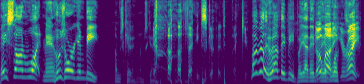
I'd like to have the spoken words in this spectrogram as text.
Based on what, man? Who's Oregon beat? I'm just kidding. I'm just kidding. Thanks, good, thank you. but really, who have they beat? But yeah, they've they've Nobody. looked, you're right.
